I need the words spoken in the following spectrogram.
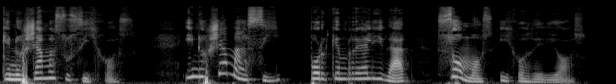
que nos llama sus hijos y nos llama así porque en realidad somos hijos de Dios.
